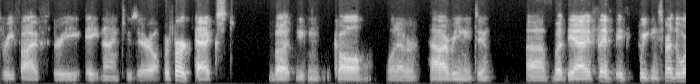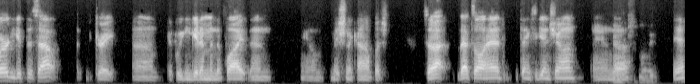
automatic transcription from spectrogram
353 8920. Prefer text, but you can call whatever, however you need to. Uh, but yeah, if, if, if we can spread the word and get this out, great. Um, if we can get them in the flight, then you know, mission accomplished. So that, that's all I had. Thanks again, Sean. And uh, yeah.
